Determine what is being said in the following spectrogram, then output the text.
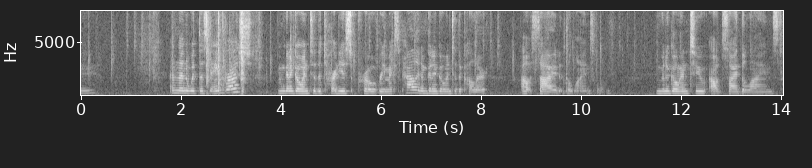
Okay. And then with the same brush, I'm going to go into the Tarteist Pro Remix palette. I'm going to go into the color outside the lines. Hold on. I'm going to go into outside the lines.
